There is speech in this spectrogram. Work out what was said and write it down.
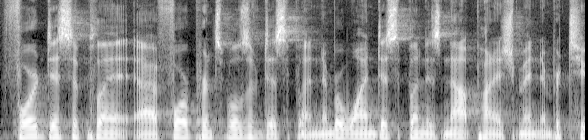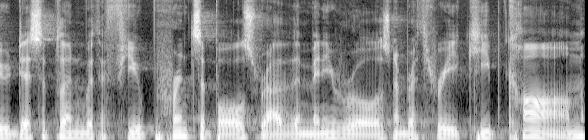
four discipline, uh, four principles of discipline. Number one, discipline is not punishment. Number two, discipline with a few principles rather than many rules. Number three, keep calm,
